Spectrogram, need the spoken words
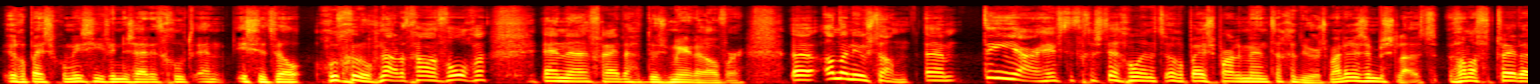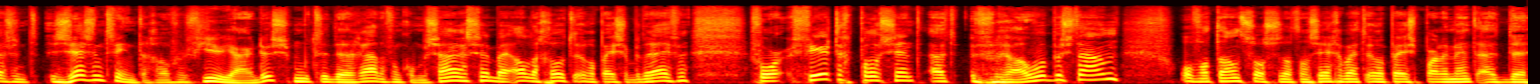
Europese Commissie, vinden zij dit goed... en is dit wel goed genoeg? Nou, dat gaan we volgen. En uh, vrijdag dus meer daarover. Uh, ander nieuws dan. Um, tien jaar heeft het gesteggel in het Europees Parlement geduurd. Maar er is een besluit. Vanaf 2026, over vier jaar dus, moeten de raden van commissarissen bij alle grote Europese bedrijven voor 40% uit vrouwen bestaan. Of althans, zoals ze dat dan zeggen bij het Europees Parlement, uit de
